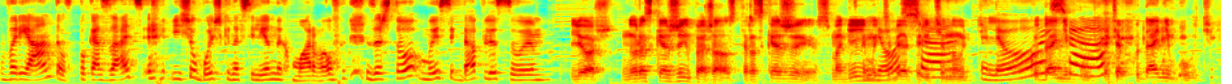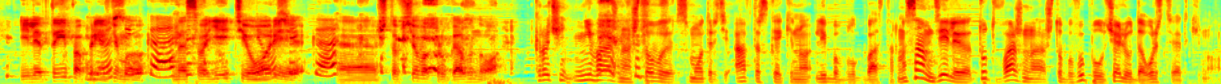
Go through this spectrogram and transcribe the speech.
вариантов показать еще больше киновселенных Марвел, за что мы всегда плюсуем. Леш, ну расскажи, пожалуйста, расскажи, смогли ли мы тебя Лёша, перетянуть Лёша. куда-нибудь, хотя бы куда-нибудь? Или ты по-прежнему Лёшенька. на своей теории, э, что все вокруг говно? Короче, неважно, что вы смотрите, авторское кино, либо блокбастер. На самом деле, тут важно, чтобы вы получали удовольствие от кино.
